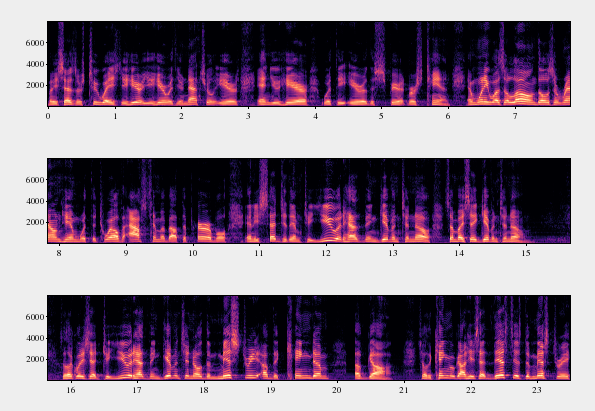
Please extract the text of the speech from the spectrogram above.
But he says there's two ways to hear. You hear with your natural ears, and you hear with the ear of the Spirit. Verse 10. And when he was alone, those around him with the twelve asked him about the parable, and he said to them, To you it has been given to know. Somebody say, given to know. So look what he said. To you it has been given to know the mystery of the kingdom of God. So, the kingdom of God, he said, this is the mystery,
